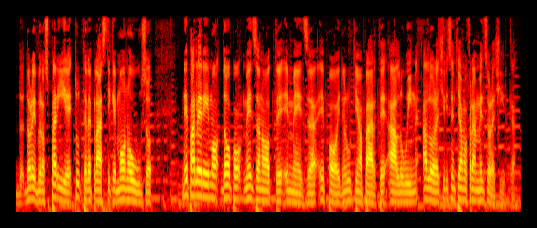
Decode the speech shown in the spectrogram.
dovrebbero sparire tutte le plastiche monouso. Ne parleremo dopo mezzanotte e mezza e poi nell'ultima parte Halloween. Allora ci risentiamo fra mezz'ora circa.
